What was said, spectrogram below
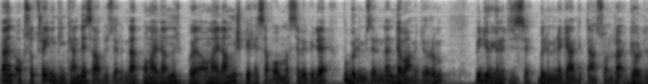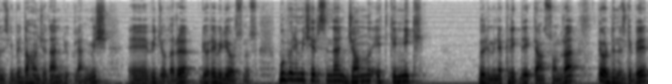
Ben Oxo Training'in kendi hesabı üzerinden onaylanmış, onaylanmış bir hesap olması sebebiyle bu bölüm üzerinden devam ediyorum. Video yöneticisi bölümüne geldikten sonra gördüğünüz gibi daha önceden yüklenmiş e, videoları görebiliyorsunuz. Bu bölüm içerisinden canlı etkinlik bölümüne klikledikten sonra gördüğünüz gibi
